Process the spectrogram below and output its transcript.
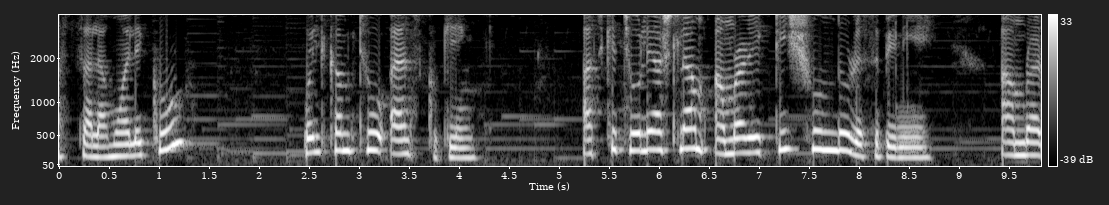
আসসালামু আলাইকুম। ওয়েলকাম টু অ্যান্স কুকিং আজকে চলে আসলাম আমরার একটি সুন্দর রেসিপি নিয়ে। আমরার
